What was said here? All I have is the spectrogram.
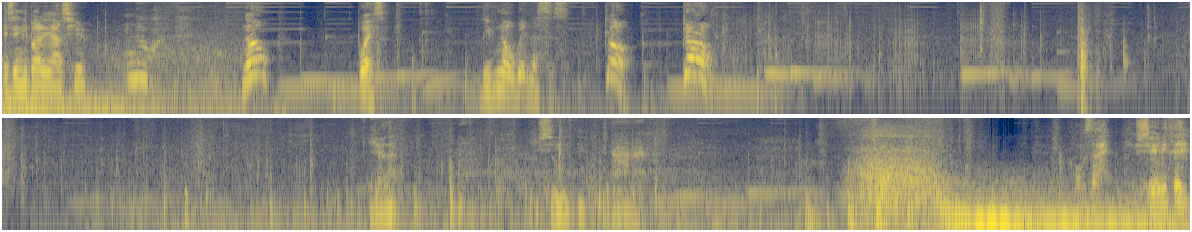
Is anybody else here? No. No? Boys, leave no witnesses. Go! Go! You hear that? You see anything? No, man. What was that? You see anything?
